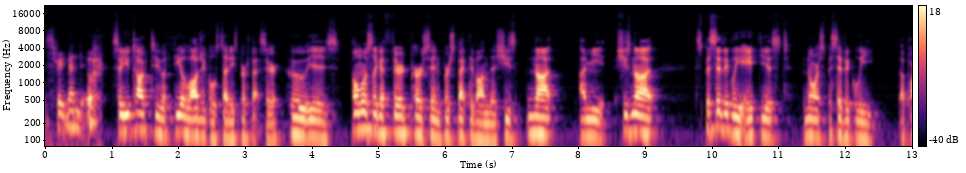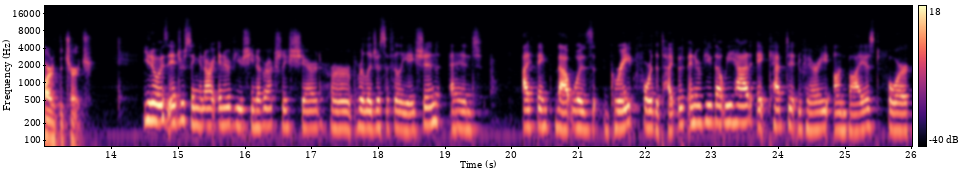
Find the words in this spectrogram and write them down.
straight men do. So you talked to a theological studies professor who is almost like a third person perspective on this. She's not I mean, she's not specifically atheist nor specifically a part of the church. You know, it was interesting in our interview, she never actually shared her religious affiliation. And I think that was great for the type of interview that we had. It kept it very unbiased for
